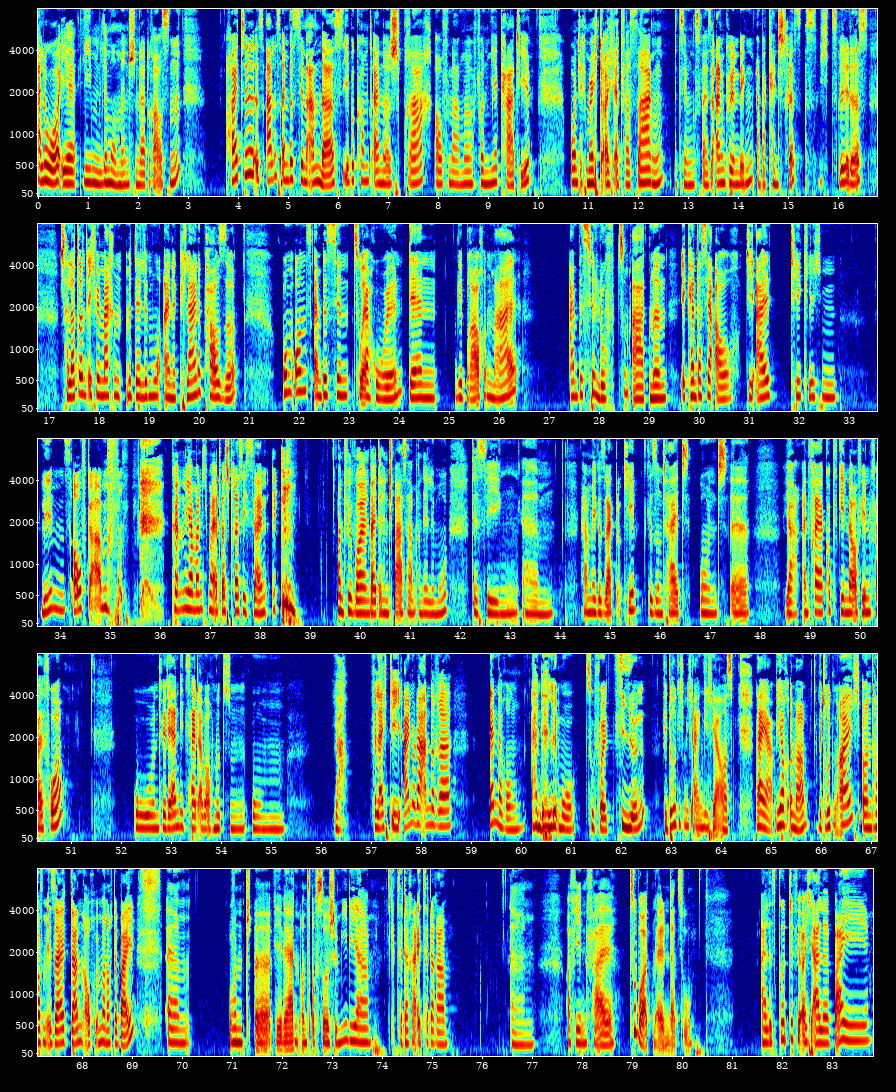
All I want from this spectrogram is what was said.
Hallo, ihr lieben Limo-Menschen da draußen. Heute ist alles ein bisschen anders. Ihr bekommt eine Sprachaufnahme von mir, Kati. Und ich möchte euch etwas sagen, beziehungsweise ankündigen, aber kein Stress, ist nichts Wildes. Charlotte und ich, wir machen mit der Limo eine kleine Pause, um uns ein bisschen zu erholen, denn wir brauchen mal ein bisschen Luft zum Atmen. Ihr kennt das ja auch, die alltäglichen Lebensaufgaben können ja manchmal etwas stressig sein. Und wir wollen weiterhin Spaß haben an der Limo. Deswegen ähm, haben wir gesagt, okay, Gesundheit und äh, ja, ein freier Kopf gehen da auf jeden Fall vor. Und wir werden die Zeit aber auch nutzen, um ja, vielleicht die ein oder andere Änderung an der Limo zu vollziehen. Wie drücke ich mich eigentlich hier aus? Naja, wie auch immer, wir drücken euch und hoffen, ihr seid dann auch immer noch dabei. Ähm, und äh, wir werden uns auf Social Media etc. etc. Ähm, auf jeden Fall zu Wort melden dazu. Alles Gute für euch alle. Bye.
